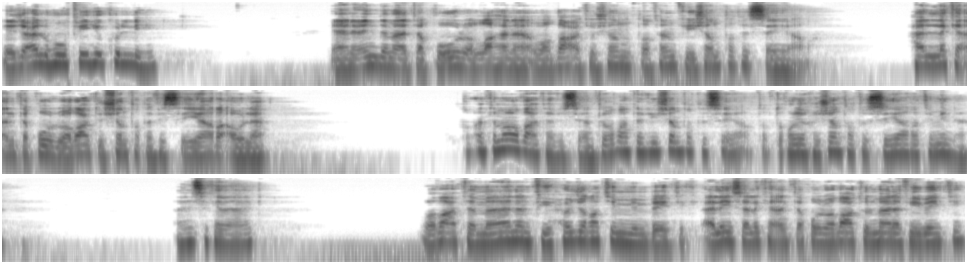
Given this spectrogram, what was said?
يجعله فيه كله. يعني عندما تقول والله أنا وضعت شنطة في شنطة السيارة هل لك أن تقول وضعت الشنطة في السيارة أو لا؟ طب أنت ما وضعتها في السيارة أنت وضعتها في شنطة السيارة. طب تقول يا أخي شنطة السيارة منها. أليس كذلك؟ وضعت مالا في حجرة من بيتك. أليس لك أن تقول وضعت المال في بيتي؟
